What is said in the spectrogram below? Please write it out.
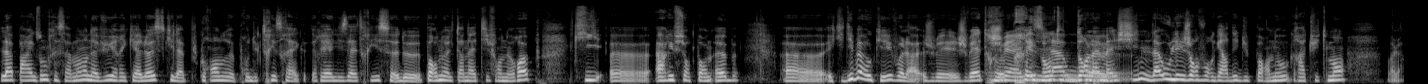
Là, par exemple, récemment, on a vu Erika Lust, qui est la plus grande productrice ré réalisatrice de porno alternatif en Europe, qui euh, arrive sur Pornhub euh, et qui dit bah ok, voilà, je vais je vais être Je vais présente dans euh... la machine, là où les gens vont regarder du porno gratuitement, voilà.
